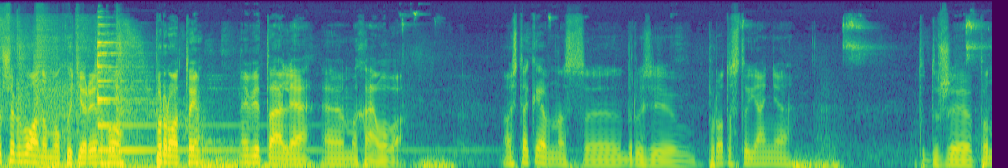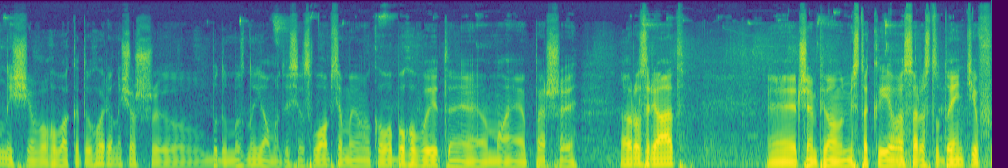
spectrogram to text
У червоному куті рингу проти Віталія е, Михайлова. Ось таке в нас, е, друзі, протистояння. Тут вже понижча вагова категорія. Ну що ж, е, будемо знайомитися з хлопцями. Микола Боговит має перший розряд. Чемпіон міста Києва серед студентів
